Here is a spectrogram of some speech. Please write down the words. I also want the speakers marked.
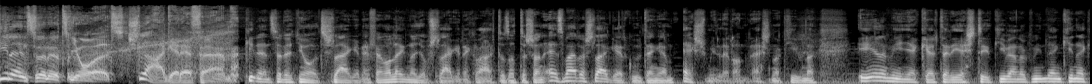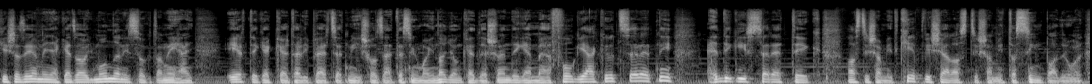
Speaker 1: 958! Sláger FM!
Speaker 2: 958! Sláger FM, a legnagyobb slágerek változatosan. Ez már a slágerkult engem Esmiller Andrásnak hívnak. Élményekkel teli estét kívánok mindenkinek, és az élményekhez, ahogy mondani szoktam, néhány értékekkel teli percet mi is hozzáteszünk. Majd nagyon kedves vendégemmel fogják őt szeretni. Eddig is szerették azt is, amit képvisel, azt is, amit a színpadról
